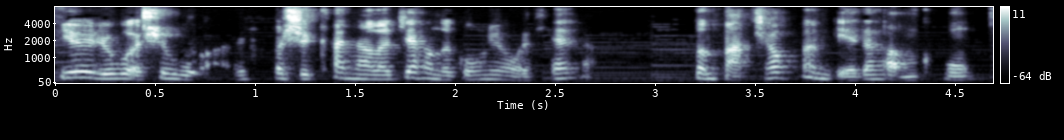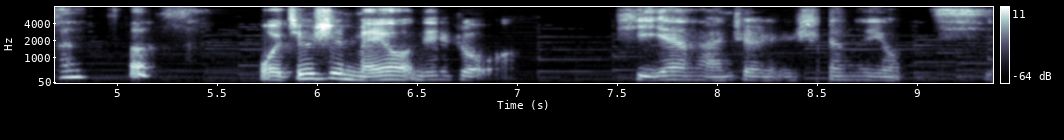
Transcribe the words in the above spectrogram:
因为如果是我，要是看到了这样的攻略，我天哪，马上换别的航空。我就是没有那种体验完整人生的勇气。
